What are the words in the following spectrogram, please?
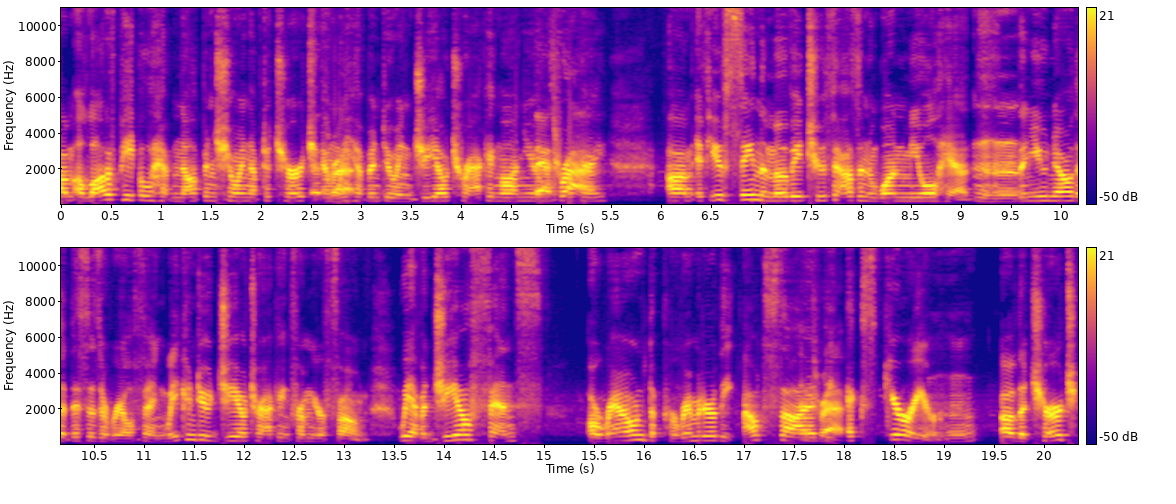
um, a lot of people have not been showing up to church, That's and we have been doing geo tracking on you. That's right. Okay? Um, if you've seen the movie 2001 Muleheads, Mm-hmm. then you know that this is a real thing. We can do geo tracking from your phone. We have a geo fence around the perimeter, the outside, right. Mm-hmm. the exterior of the church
